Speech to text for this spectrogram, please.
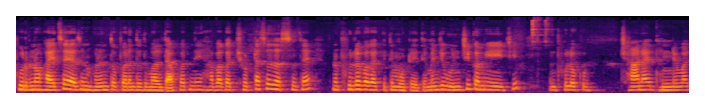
पूर्ण व्हायचा आहे अजून म्हणून तोपर्यंत तुम्हाला दाखवत नाही. हा बघा छोटासाच असत आहे. पण फुलं बघा किती मोठे येते. म्हणजे उंची कमी यायची. पण फुलं खूप छान आहे धन्यवाद.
